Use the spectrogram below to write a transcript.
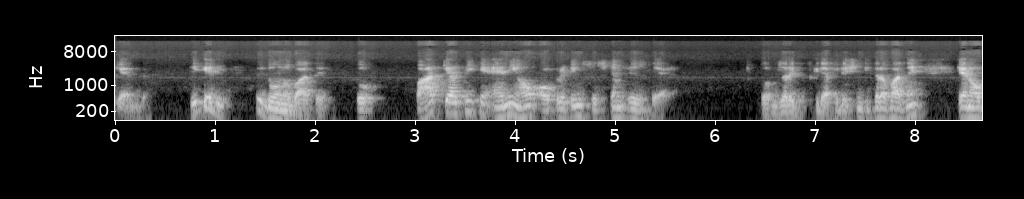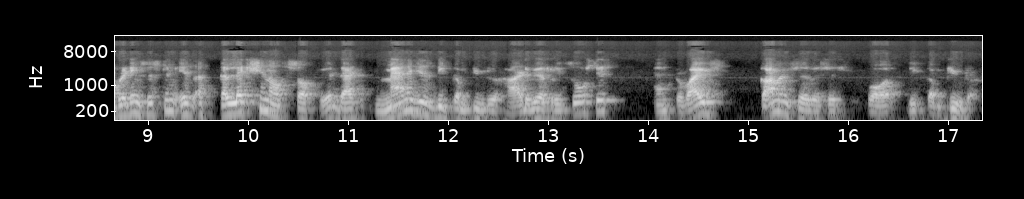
के अंदर। ठीक है जी? तो दोनों बातें। तो बात क्या थी कि anyhow operating system is there तो हम जरा इसकी डेफिनेशन की तरफ़ आते हैं कि an operating system is a collection of software that manages the computer hardware resources and provides common services for the computer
